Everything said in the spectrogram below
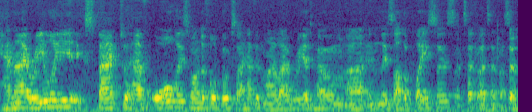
can I really expect to have all these wonderful books I have in my library at home uh, in these other places, etc., etc. So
